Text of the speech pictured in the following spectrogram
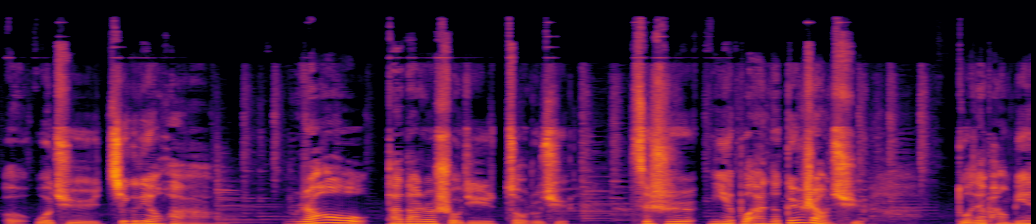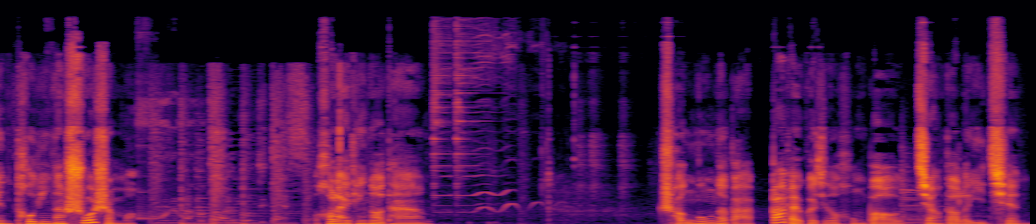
呃，我去接个电话。”啊。”然后他拿着手机走出去，此时你也不安的跟上去，躲在旁边偷听他说什么。后来听到他成功的把八百块钱的红包讲到了一千。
